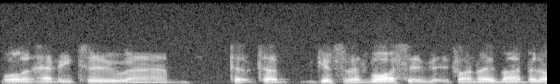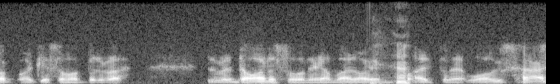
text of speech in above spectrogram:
more than happy to um, to, to, give some advice if, if I need, mate. But I, I, guess I'm a bit of a bit of a dinosaur now, mate. I haven't played for that long, so.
